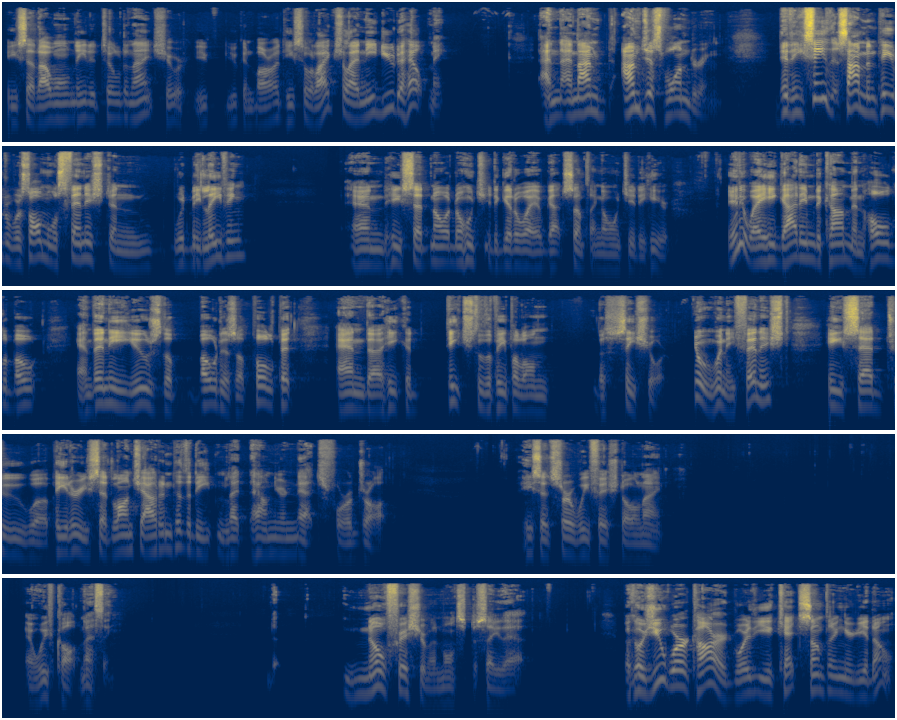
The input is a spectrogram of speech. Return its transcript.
He said, I won't need it till tonight. Sure, you, you can borrow it. He said, Well, actually, I need you to help me. And, and I'm, I'm just wondering, did he see that Simon Peter was almost finished and would be leaving? And he said, No, I don't want you to get away. I've got something I want you to hear. Anyway, he got him to come and hold the boat, and then he used the boat as a pulpit, and uh, he could teach to the people on the seashore. When he finished, he said to uh, Peter, he said, launch out into the deep and let down your nets for a draught. He said, Sir, we fished all night. And we've caught nothing. No fisherman wants to say that. Because you work hard whether you catch something or you don't.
